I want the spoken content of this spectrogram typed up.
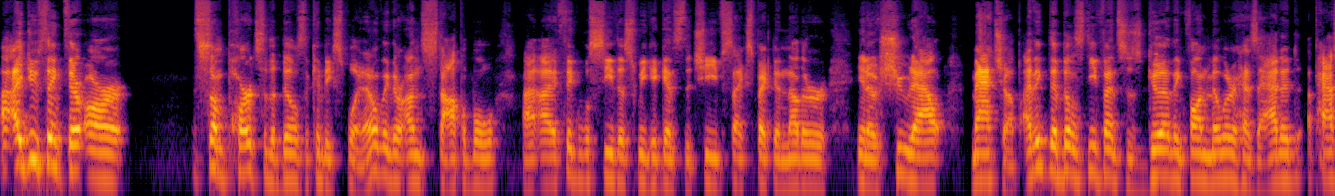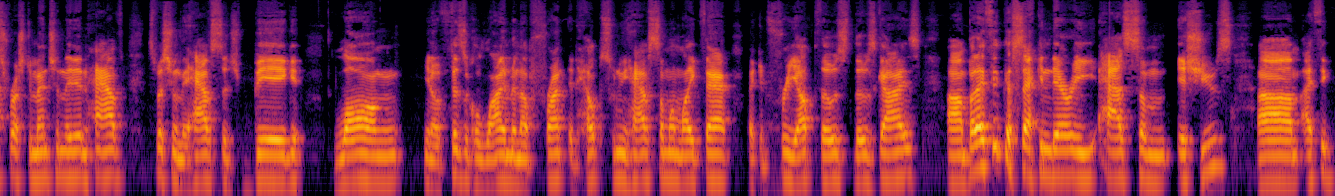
I, I do think there are some parts of the Bills that can be exploited. I don't think they're unstoppable. I, I, think we'll see this week against the Chiefs. I expect another, you know, shootout matchup. I think the Bills defense is good. I think Von Miller has added a pass rush dimension they didn't have, especially when they have such big, long, you know, physical linemen up front. It helps when you have someone like that that can free up those those guys. Um, but I think the secondary has some issues. Um, I think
